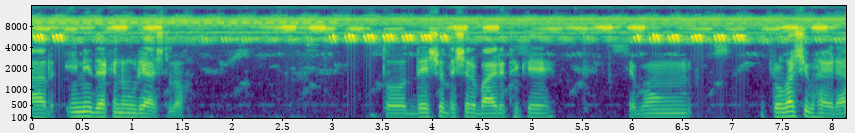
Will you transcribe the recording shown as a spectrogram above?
আর ইনি দেখেন উড়ে আসলো। তো দেশ ও দেশের বাইরে থেকে এবং প্রবাসী ভাইরা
